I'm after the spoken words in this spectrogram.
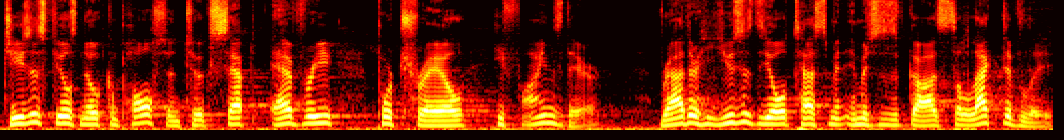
Jesus feels no compulsion to accept every portrayal he finds there. Rather, he uses the Old Testament images of God selectively,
